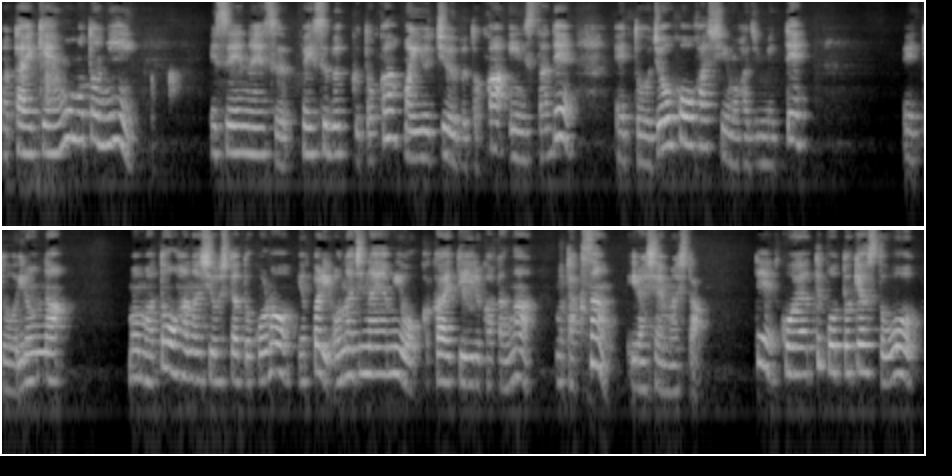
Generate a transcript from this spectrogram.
まあ、体験をもとに、SNS、Facebook とか、まあ、YouTube とか、インスタで、えっと、情報発信を始めて、えっと、いろんなママとお話をしたところ、やっぱり同じ悩みを抱えている方が、まあ、たくさんいらっしゃいました。で、こうやってポッドキャストを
